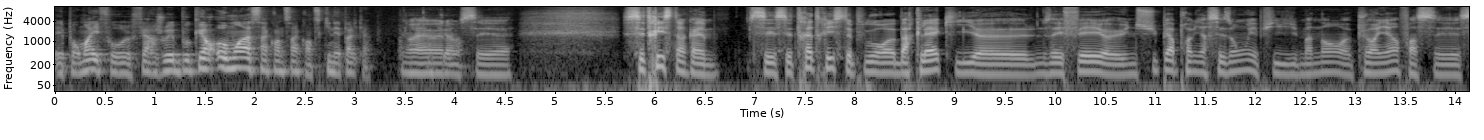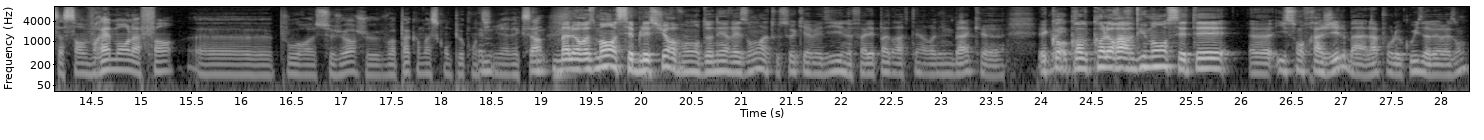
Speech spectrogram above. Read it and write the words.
et, pour moi, il faut faire jouer Booker au moins à 50-50, ce qui n'est pas le cas. Ouais, ouais, non, c'est. C'est triste hein, quand même c'est très triste pour euh, Barclay qui euh, nous avait fait euh, une super première saison et puis maintenant plus rien. Enfin, ça sent vraiment la fin pour ce joueur. Je vois pas comment est-ce qu'on peut continuer avec ça. Malheureusement, ces blessures vont donner raison à tous ceux qui avaient dit qu'il ne fallait pas drafter un running back. et quand, quand, leur argument c'était ils sont fragiles, bah là pour le coup ils avaient raison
